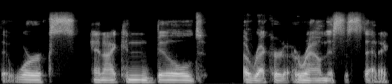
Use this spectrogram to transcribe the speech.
that works and i can build a record around this aesthetic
